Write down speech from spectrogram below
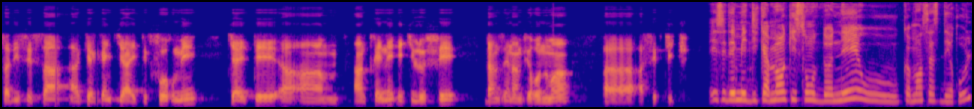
C'est-à-dire c'est ça, euh, quelqu'un qui a été formé, qui a été euh, entraîné et qui le fait dans un environnement euh, aseptique. Et c'est des médicaments qui sont donnés ou comment ça se déroule?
